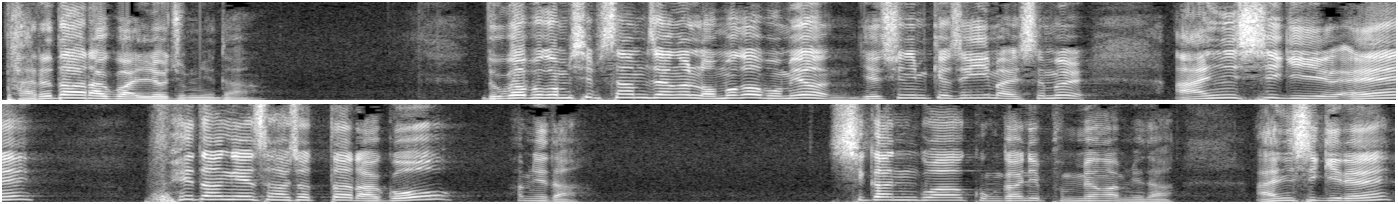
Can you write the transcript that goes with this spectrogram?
다르다라고 알려줍니다. 누가복음 13장을 넘어가 보면 예수님께서 이 말씀을 안식일에 회당에서 하셨다라고 합니다. 시간과 공간이 분명합니다. 안식일에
